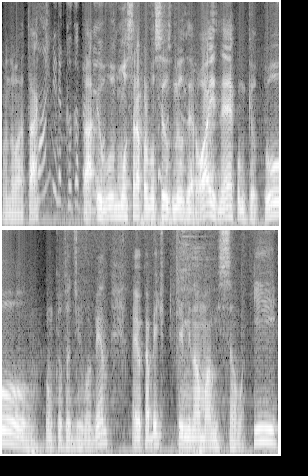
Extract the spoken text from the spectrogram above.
Mandou um ataque. Tá, eu vou mostrar pra você os meus heróis, né? Como que eu tô, como que eu tô desenvolvendo. Aí eu acabei de terminar uma missão aqui.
